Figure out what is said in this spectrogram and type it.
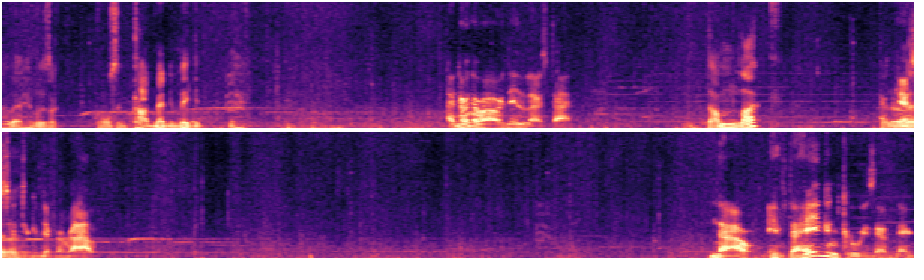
How the hell is a horse and cart meant to make it? I don't know how I did last time. Dumb luck? I I, guess know. I took a different route. Now, if the Hagen crew is up there,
